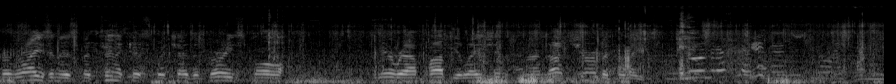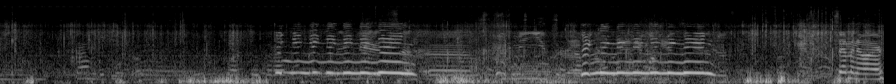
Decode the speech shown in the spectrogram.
the horizon is Matinicus, which has a very small year-round population, and I'm not sure but the least. Ding, ding, ding, ding, ding, ding, ding. Ding, ding, ding, ding, ding, ding, ding. Seminar.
